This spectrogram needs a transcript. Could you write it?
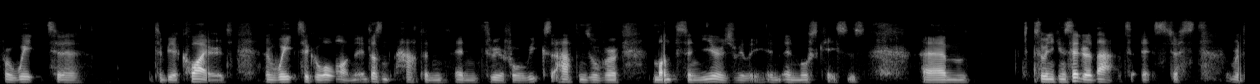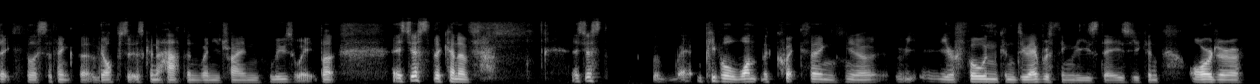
for weight to to be acquired and wait to go on. It doesn't happen in three or four weeks. It happens over months and years, really, in, in most cases. Um, so when you consider that, it's just ridiculous to think that the opposite is going to happen when you try and lose weight. But it's just the kind of, it's just people want the quick thing you know your phone can do everything these days. You can order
